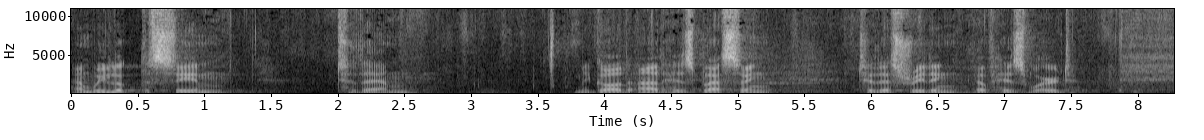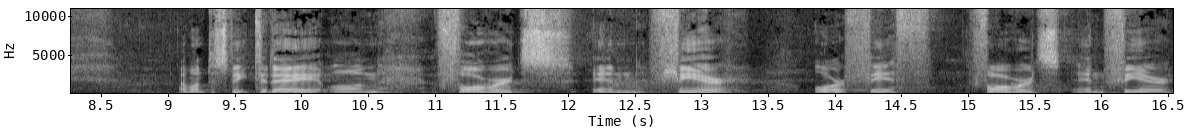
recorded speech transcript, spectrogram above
and we looked the same to them. May God add his blessing to this reading of his word. I want to speak today on forwards in fear or faith. Forwards in fear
